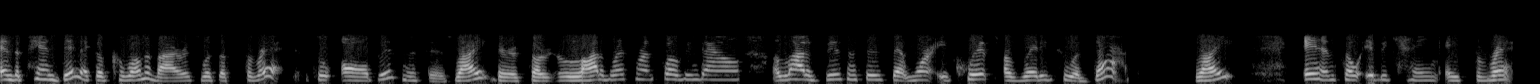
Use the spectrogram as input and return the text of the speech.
and the pandemic of coronavirus was a threat to all businesses, right? There's a lot of restaurants closing down, a lot of businesses that weren't equipped or ready to adapt, right? And so it became a threat.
